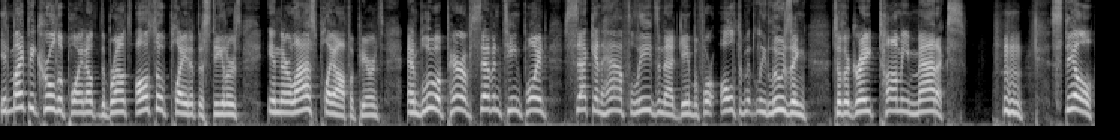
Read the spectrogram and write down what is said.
it might be cruel to point out the Browns also played at the Steelers in their last playoff appearance and blew a pair of 17 point second half leads in that game before ultimately losing to the great Tommy Maddox. Still,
